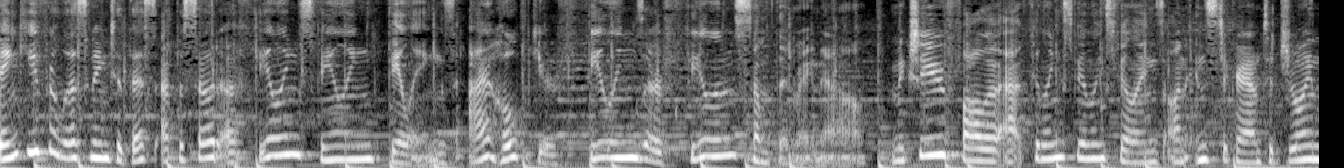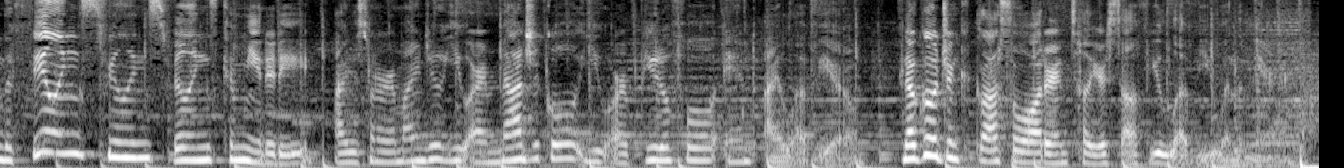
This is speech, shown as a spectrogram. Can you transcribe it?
Thank you for listening to this episode of Feelings, Feeling, Feelings. I hope your feelings are feeling something right now. Make sure you follow at Feelings, Feelings, Feelings on Instagram to join the Feelings, Feelings, Feelings community. I just want to remind you, you are magical, you are beautiful, and I love you. Now go drink a glass of water and tell yourself you love you in the mirror.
